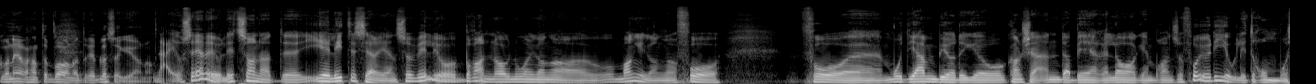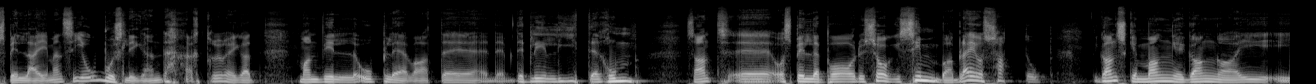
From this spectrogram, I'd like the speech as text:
går ned og henter ballen og dribler seg gjennom. Nei, og så er det jo litt sånn at uh, i Eliteserien så vil jo Brann òg noen ganger, og mange ganger, få få eh, mot jevnbyrdige og kanskje enda bedre lag enn Brann, så får jo de jo litt rom å spille i. Mens i Obos-ligaen, der tror jeg at man vil oppleve at det, det, det blir lite rom eh, å spille på. Og du så Simba ble jo satt opp ganske mange ganger i, i,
